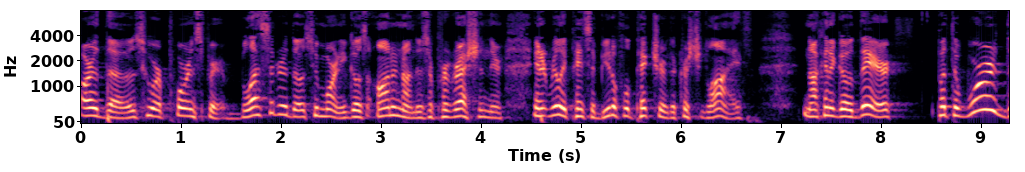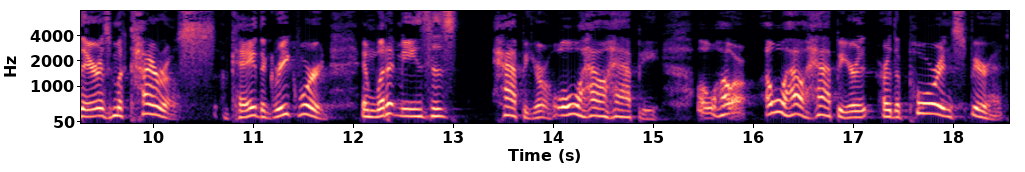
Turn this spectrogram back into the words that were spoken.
are those who are poor in spirit. Blessed are those who mourn. He goes on and on. There's a progression there. And it really paints a beautiful picture of the Christian life. Not going to go there. But the word there is makarios, okay? The Greek word. And what it means is happy or oh how happy. Oh how, oh how happy are, are the poor in spirit.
